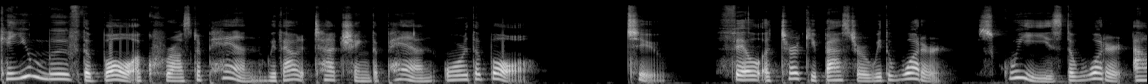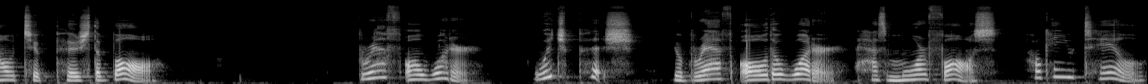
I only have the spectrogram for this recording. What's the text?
Can you move the ball across the pan without touching the pan or the ball? 2. Fill a turkey baster with water Squeeze the water out to push the ball. Breath or water? Which push? Your breath or the water has more force. How can you tell?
